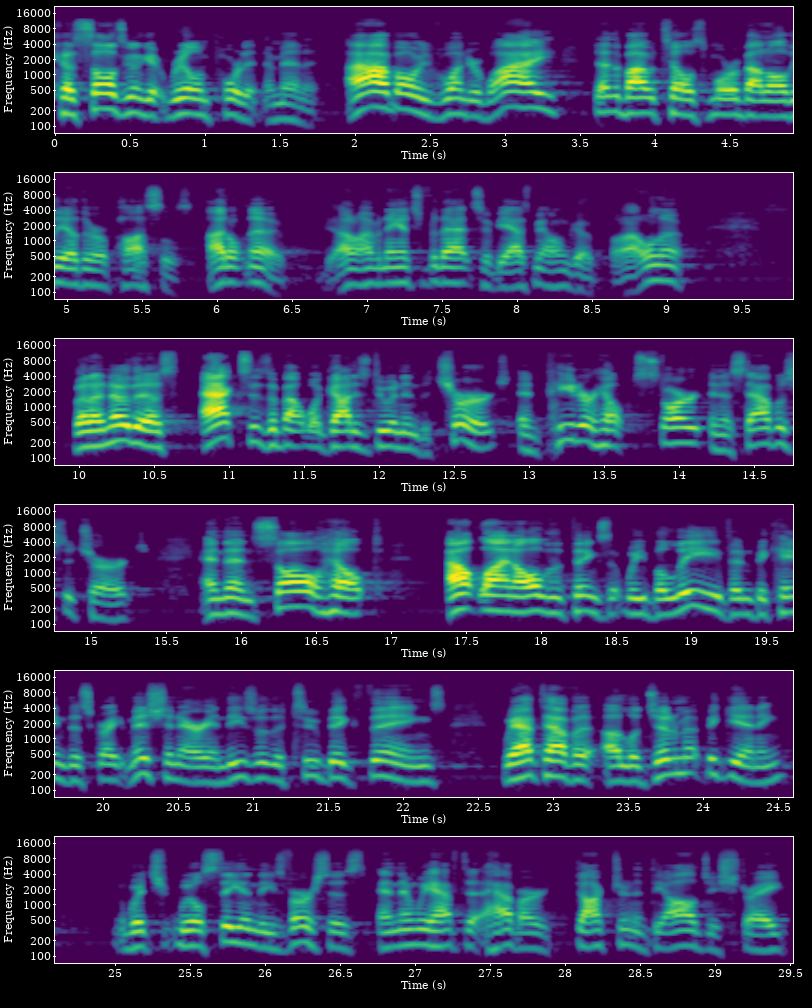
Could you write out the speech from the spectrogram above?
Because Saul's going to get real important in a minute. I've always wondered why doesn't the Bible tell us more about all the other apostles? I don't know. I don't have an answer for that. So if you ask me, I'll go, I don't know. But I know this Acts is about what God is doing in the church, and Peter helped start and establish the church, and then Saul helped outline all the things that we believe and became this great missionary. And these are the two big things. We have to have a, a legitimate beginning, which we'll see in these verses, and then we have to have our doctrine and theology straight.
